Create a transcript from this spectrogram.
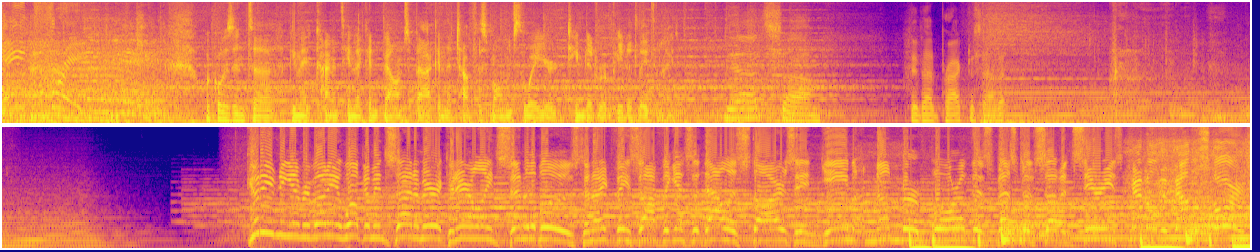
game three. What goes into being the kind of team that can bounce back in the toughest moments the way your team did repeatedly tonight? Yeah, it's um, they've had practice at it. Good evening, everybody, and welcome inside American Airlines Center of the Blues. Tonight, face off against the Dallas Stars in game number four of this best of seven series. Kendall, the Dallas Stars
